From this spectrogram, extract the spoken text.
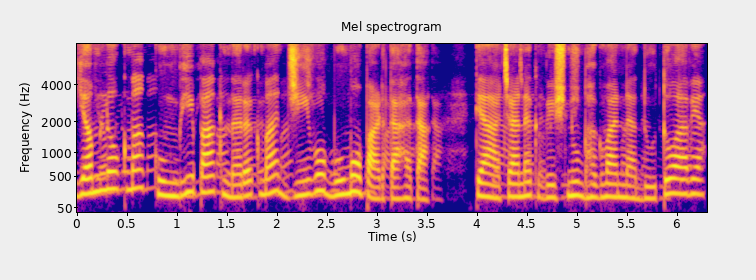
યમલોકમાં કુંભીપાક નરકમાં જીવો બૂમો પાડતા હતા. ત્યાં અચાનક વિષ્ણુ ભગવાનના દૂતો આવ્યા.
